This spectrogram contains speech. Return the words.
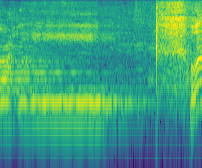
রাহিম। ওয়া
